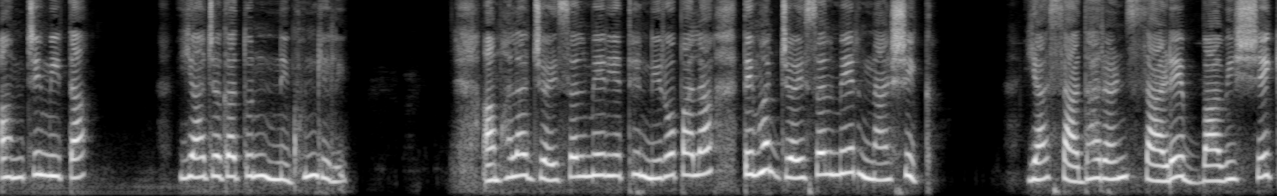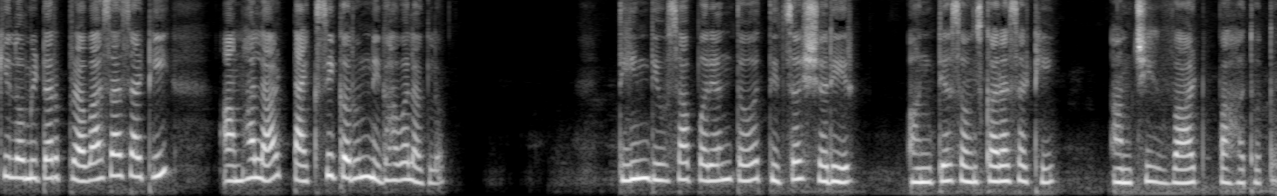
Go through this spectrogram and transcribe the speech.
आमची मीता या जगातून निघून गेली. आम्हाला जैसलमेर येथे निरोप आला तेव्हा जैसलमेर नाशिक या साधारण साडे बावीसशे किलोमीटर प्रवासासाठी आम्हाला टॅक्सी करून निघावं लागलं. तीन दिवसापर्यंत तिचं शरीर अंत्यसंस्कारासाठी आमची वाट पाहत होतं.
